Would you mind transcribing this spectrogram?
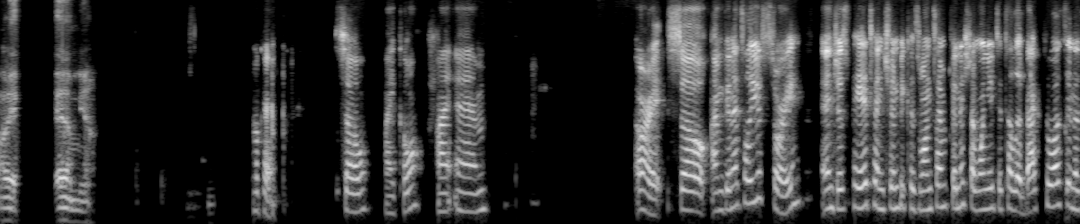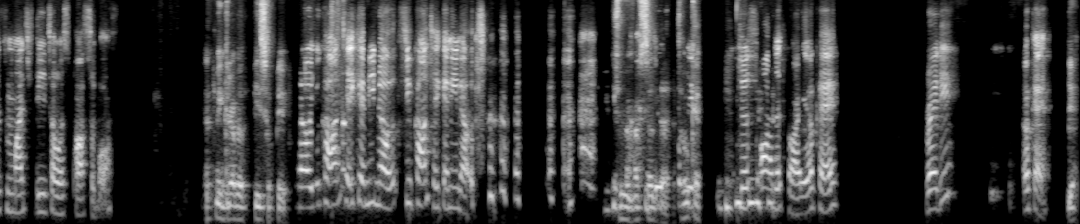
I am, yeah. Okay. So, Michael, I am. All right. So, I'm going to tell you a story and just pay attention because once I'm finished, I want you to tell it back to us in as much detail as possible. Let me grab a piece of paper. No, you can't take any notes. You can't take any notes. Shouldn't have said that. Okay. just auditory. Okay. Ready? Okay. Yeah.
